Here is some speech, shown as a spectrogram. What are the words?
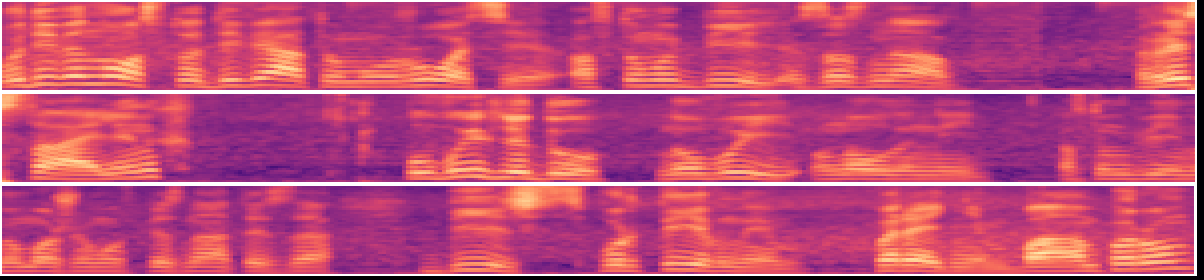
У 99-му році автомобіль зазнав рестайлінг. По вигляду новий оновлений автомобіль ми можемо впізнати за більш спортивним переднім бампером.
